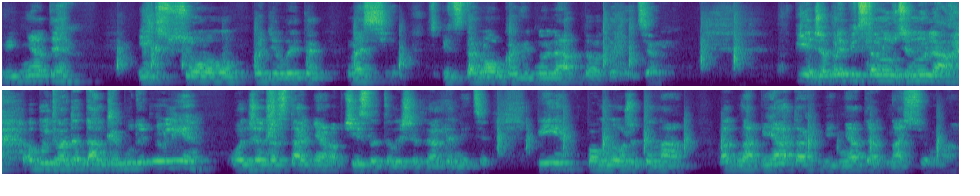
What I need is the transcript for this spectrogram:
відняти х в сьомому поділити на 7. З підстановкою від 0 до 1. П'ять же при підстановці нуля обидва доданки будуть нулі, отже, достатньо обчислити лише для одиниці. Пі помножити на 1 п'ята, відняти 1 сьома.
